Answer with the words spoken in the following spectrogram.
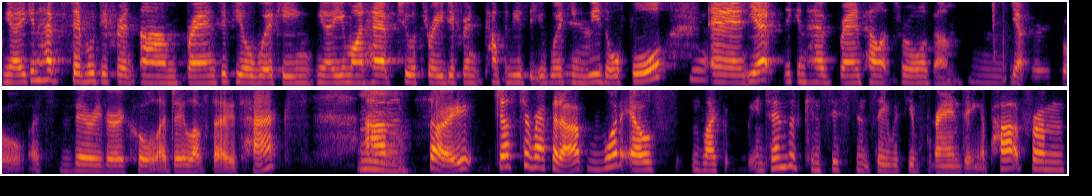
You know, you can have several different um, brands if you're working. You know, you might have two or three different companies that you're working yeah. with or for, yeah. and yep, you can have brand palettes for all of them. Mm, yep. Very cool. It's very very cool. I do love those hacks. Um, mm. so just to wrap it up, what else, like in terms of consistency with your branding, apart from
